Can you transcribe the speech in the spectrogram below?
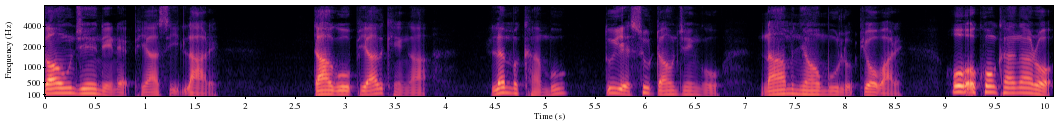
ကောင်းခြင်းနေနဲ့ဘုရားစီလာတယ်ဒါကိုဘုရားသခင်ကလက်မခံဘူးသူ့ရဲ့ဆုတောင်းခြင်းကို နားမညောင်းဘူးလို့ပြောပါတယ်ဟိုအခွန်ခံကတော့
